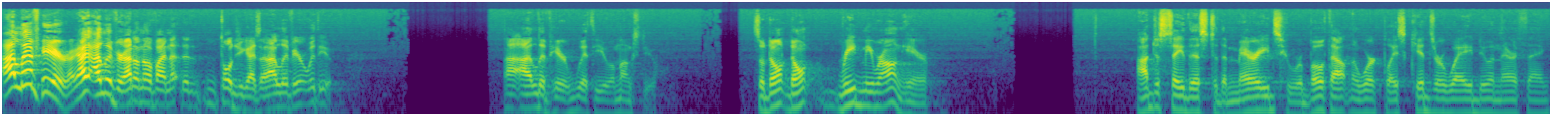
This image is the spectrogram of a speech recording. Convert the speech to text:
I live here. I, I live here. I don't know if I told you guys that. I live here with you. I, I live here with you, amongst you. So don't, don't read me wrong here. I'll just say this to the marrieds who were both out in the workplace, kids are away doing their thing.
